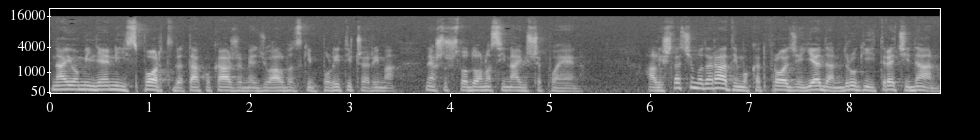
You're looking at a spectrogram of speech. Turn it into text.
najomiljeniji sport, da tako kažem, među albanskim političarima, nešto što donosi najviše poena. Ali šta ćemo da radimo kad prođe jedan, drugi i treći dan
